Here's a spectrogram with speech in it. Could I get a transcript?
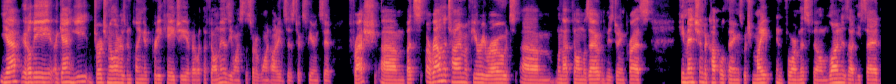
Yeah, it'll be again. He George Miller has been playing it pretty cagey about what the film is. He wants to sort of want audiences to experience it fresh. Um, but around the time of Fury Road, um, when that film was out and he was doing press, he mentioned a couple things which might inform this film. One is that he said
